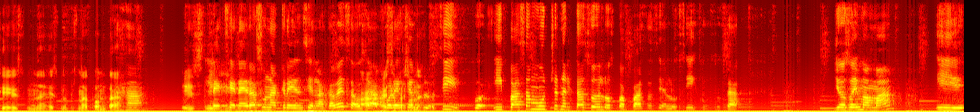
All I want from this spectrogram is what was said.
que es una, es una persona tonta, Ajá. este, le generas una creencia en la cabeza. O sea, a por persona. ejemplo, sí, y pasa mucho en el caso de los papás hacia los hijos. O sea, yo soy mamá y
